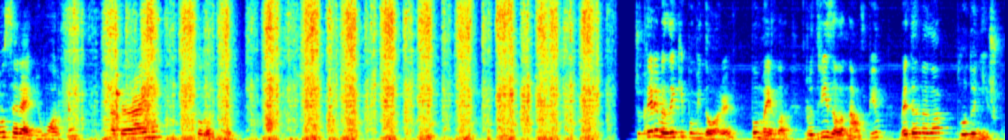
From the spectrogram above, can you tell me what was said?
Одну середню моркву натираємо соломкою. Чотири великі помідори помила, розрізала навпіл, видавила плодоніжку.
